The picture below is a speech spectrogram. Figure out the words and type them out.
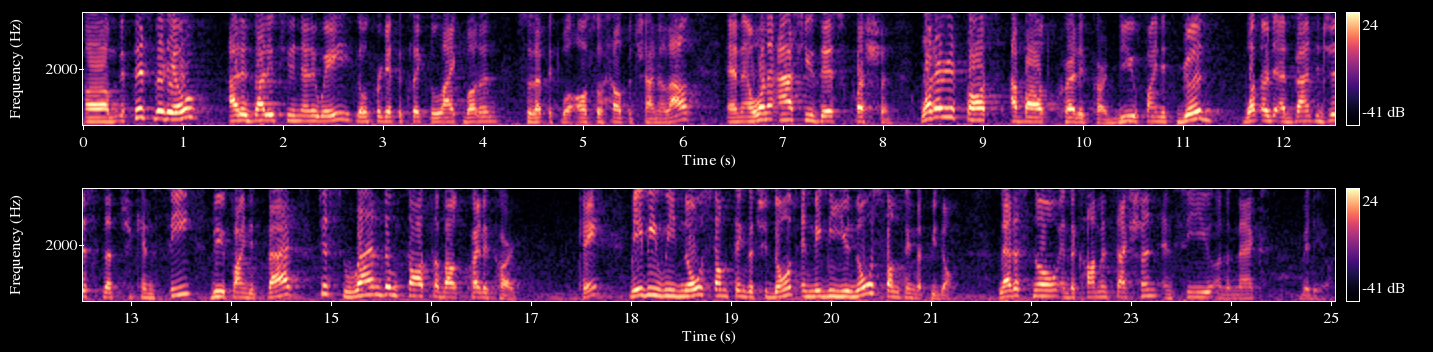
um, if this video added value to you in any way, don't forget to click the like button so that it will also help the channel out. And I want to ask you this question. What are your thoughts about credit card? Do you find it good? What are the advantages that you can see? Do you find it bad? Just random thoughts about credit card. Okay? Maybe we know something that you don't and maybe you know something that we don't. Let us know in the comment section and see you on the next videos.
